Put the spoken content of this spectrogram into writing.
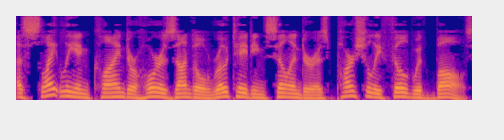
A slightly inclined or horizontal rotating cylinder is partially filled with balls,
